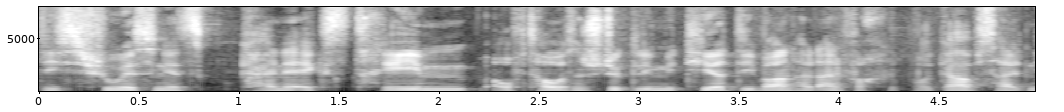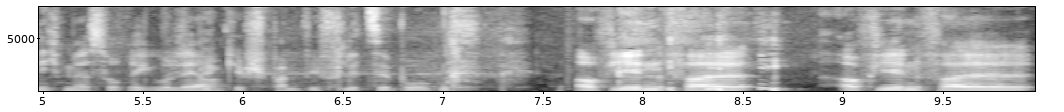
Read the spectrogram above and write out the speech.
die Schuhe sind jetzt keine extrem auf 1000 Stück limitiert, die waren halt einfach, gab es halt nicht mehr so regulär. Ich bin gespannt wie Flitzebogen. Auf jeden Fall, auf jeden Fall,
